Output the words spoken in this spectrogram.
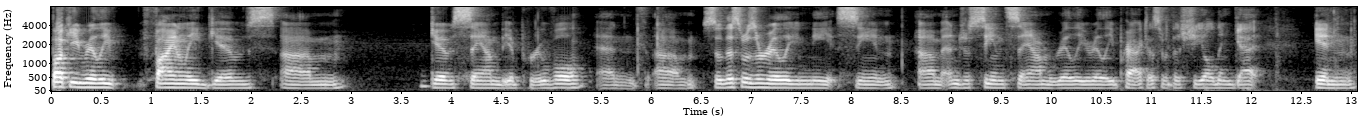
Bucky really finally gives um, gives Sam the approval, and um, so this was a really neat scene, um, and just seeing Sam really, really practice with the shield and get in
